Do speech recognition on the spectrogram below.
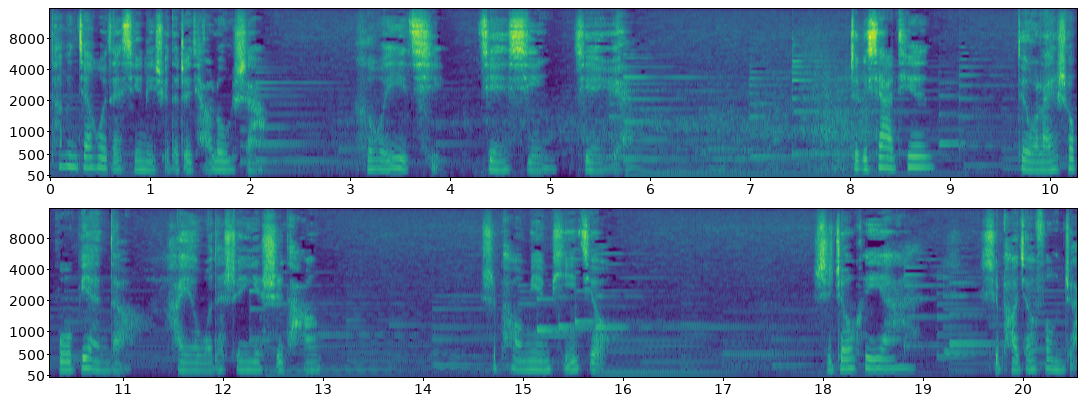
他们将会在心理学的这条路上和我一起渐行渐远。这个夏天。对我来说不变的，还有我的深夜食堂，是泡面、啤酒，是周黑鸭，是泡椒凤爪，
